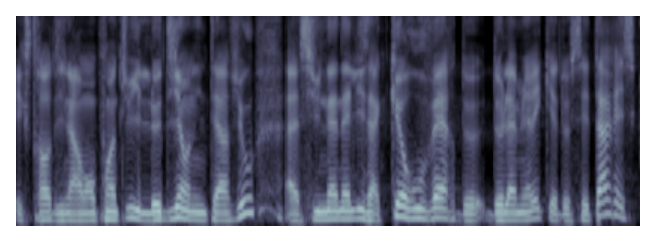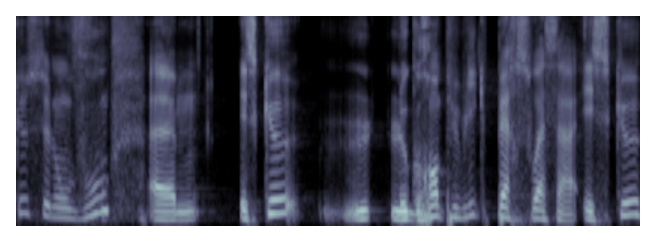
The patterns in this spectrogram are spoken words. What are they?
extraordinairement pointue. Il le dit en interview. c'est une analyse à cœur ouvert de, de l'Amérique et de cet art. Est-ce que, selon vous, est-ce que le grand public perçoit ça? Est-ce que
